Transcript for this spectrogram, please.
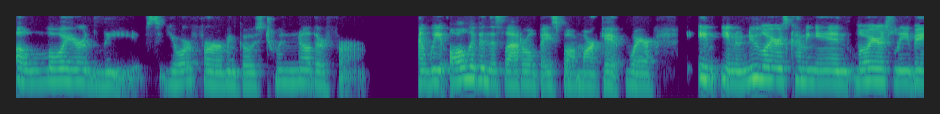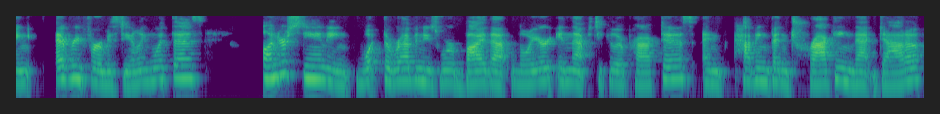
a lawyer leaves your firm and goes to another firm. And we all live in this lateral baseball market where in, you know new lawyers coming in lawyers leaving every firm is dealing with this. Understanding what the revenues were by that lawyer in that particular practice and having been tracking that data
